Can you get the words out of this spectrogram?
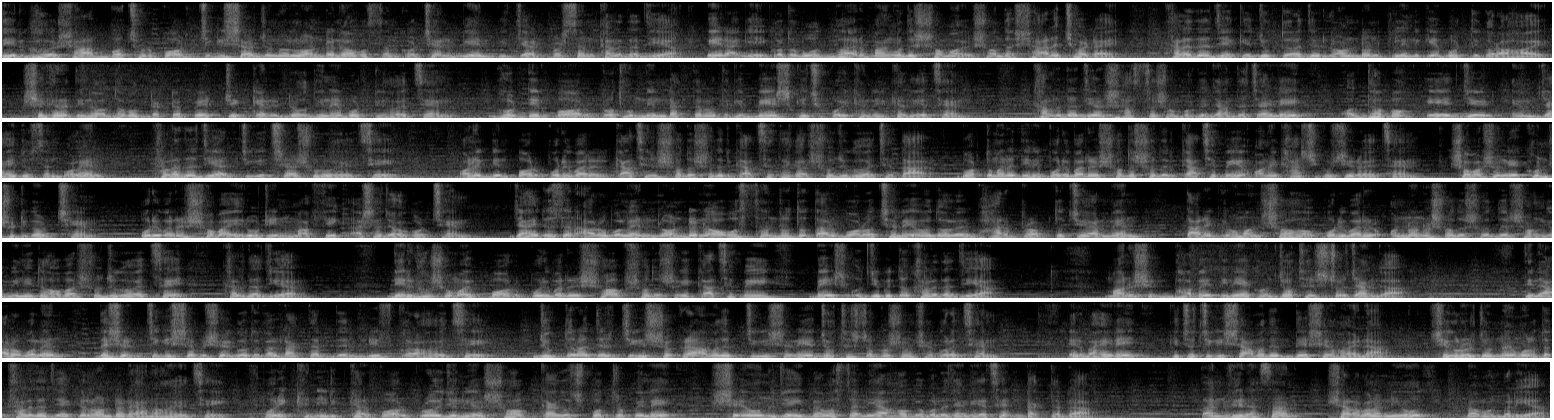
দীর্ঘ সাত বছর পর চিকিৎসার জন্য লন্ডনে অবস্থান করছেন বিএনপি চেয়ারপারসন খালেদা জিয়া। এর আগে গত বুধবার বাংলাদেশ সময় সন্ধ্যা সাড়ে ছয়টায় খালেদা জিয়াকে যুক্তরাজ্যের লন্ডন ক্লিনিকে ভর্তি করা হয়। সেখানে তিনি অধ্যাপক ডাক্তার প্যাট্রিক ক্যানিডের অধীনে ভর্তি হয়েছেন। ভর্তির পর প্রথম দিন ডাক্তাররা তাকে বেশ কিছু পরীক্ষা নিরীক্ষা দিয়েছেন। খালেদা জিয়ার স্বাস্থ্য সম্পর্কে জানতে চাইলে অধ্যাপক A Z M Zahid Hossain বলেন, খালেদা জিয়ার চিকিৎসা শুরু হয়েছে। অনেকদিন পর পরিবারের কাছের সদস্যদের কাছে থাকার সুযোগ হয়েছে তার। বর্তমানে তিনি পরিবারের সদস্যদের কাছে পেয়ে অনেক হাসি খুশি রয়েছেন। সবার সঙ্গে খুনসুটি করছেন। পরিবারের সবাই রুটিন মাফিক আসা যাওয়া করছেন। জাহিদ হোসেন আরও বলেন, লন্ডনে অবস্থানরত তার বড় ছেলে ও দলের ভারপ্রাপ্ত চেয়ারম্যান তারেক রহমান সহ পরিবারের অন্যান্য সদস্যদের সঙ্গে মিলিত হবার সুযোগ হয়েছে খালেদা জিয়ার। দীর্ঘ সময় পর পরিবারের সব সদস্যকে কাছে পেয়ে বেশ উজ্জীবিত খালেদা জিয়া। মানসিকভাবে তিনি এখন যথেষ্ট চাঙ্গা। তিনি আরও বলেন, দেশের চিকিৎসা বিষয়ে গতকাল ডাক্তারদের ব্রিফ করা হয়েছে। যুক্তরাজ্যের চিকিৎসকরা আমাদের চিকিৎসা নিয়ে যথেষ্ট প্রশংসা করেছেন। এর বাইরে কিছু চিকিৎসা আমাদের দেশে হয় না। সেগুলোর জন্যই মূলত খালেদা জিয়াকে লন্ডনে আনা হয়েছে। পরীক্ষা নিরীক্ষার পর প্রয়োজনীয় সব কাগজপত্র পেলে সে অনুযায়ী ব্যবস্থা নেওয়া হবে বলে জানিয়েছেন ডাক্তাররা। তানভীর হাসান, সারাবালা নিউজ, ব্রাহ্মণবাড়িয়া।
